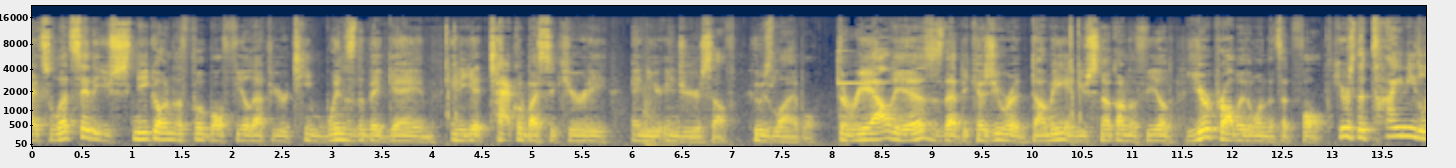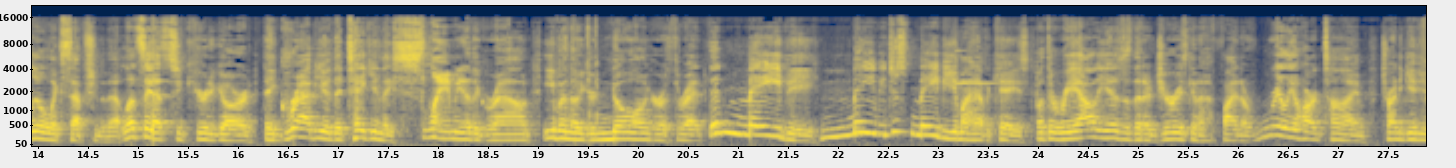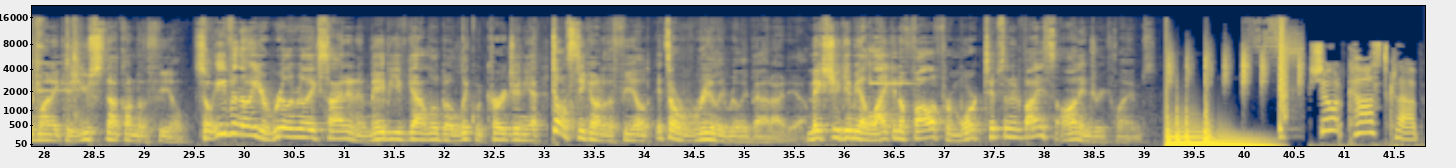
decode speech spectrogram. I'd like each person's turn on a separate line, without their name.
All right, so let's say that you sneak onto the football field after your team wins the big game and you get tackled by security and you injure yourself. Who's liable? The reality is, is that because you were a dummy and you snuck onto the field, you're probably the one that's at fault. Here's the tiny little exception to that. Let's say that security guard, they grab you, they take you, and they slam you to the ground, even though you're no longer a threat. Then maybe, maybe, just maybe you might have a case. But the reality is, is that a jury's gonna find a really hard time trying to give you money because you snuck onto the field. So even though you're really, really excited and maybe you've got a little bit of liquid courage in you, don't sneak onto the field. It's a really, really bad idea. Make sure you give me a like and a follow for more tips and advice on injury claims.
Short Cast Club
